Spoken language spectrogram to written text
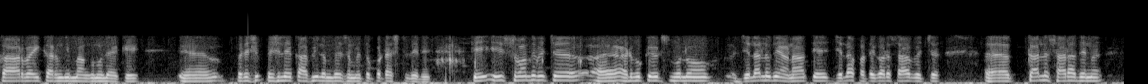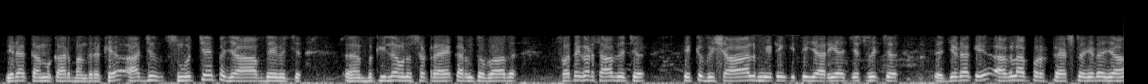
ਕਾਰਵਾਈ ਕਰਨ ਦੀ ਮੰਗ ਨੂੰ ਲੈ ਕੇ ਪਿਛ- ਪਿਛਲੇ ਕਾਫੀ ਲੰਬੇ ਸਮੇਂ ਤੋਂ ਪ੍ਰੋਟੈਸਟ ਦੇ ਨੇ ਤੇ ਇਸ ਸੰਬੰਧ ਵਿੱਚ ਐਡਵੋਕੇਟਸ ਵੱਲੋਂ ਜ਼ਿਲ੍ਹਾ ਲੁਧਿਆਣਾ ਤੇ ਜ਼ਿਲ੍ਹਾ ਫਤਿਹਗੜ੍ਹ ਸਾਹਿਬ ਵਿੱਚ ਕੱਲ ਸਾਰਾ ਦਿਨ ਜਿਹੜਾ ਕੰਮਕਾਰ ਬੰਦ ਰੱਖਿਆ। ਅੱਜ ਸਮੁੱਚੇ ਪੰਜਾਬ ਦੇ ਵਿੱਚ ਅਹ, ਵਕੀਲਾਂ ਵੱਲੋਂ ਸਟ੍ਰਾਈਕ ਕਰਨ ਤੋਂ ਬਾਅਦ ਫਤਿਹਗੜ੍ਹ ਸਾਹਿਬ ਵਿੱਚ ਇੱਕ ਵਿਸ਼ਾਲ ਮੀਟਿੰਗ ਕੀਤੀ ਜਾ ਰਹੀ ਹੈ ਜਿਸ ਵਿੱਚ ਅਹ, ਜਿਹੜਾ ਕਿ ਅਗਲਾ ਪ੍ਰੋਟੈਸਟ ਜਿਹੜਾ ਜਾਂ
